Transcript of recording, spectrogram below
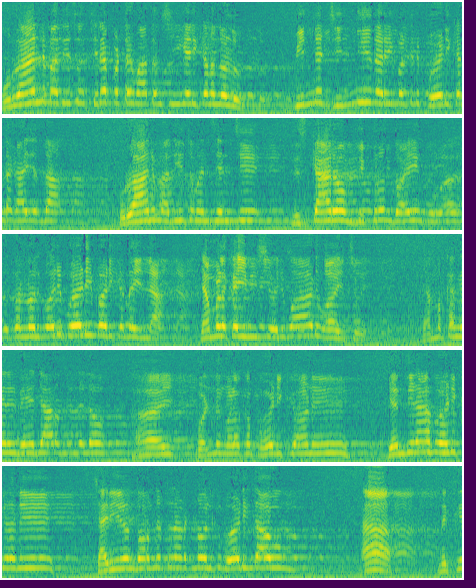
ഖുർആാനിലും ഹദീസും സ്ഥിരപ്പെട്ടത് മാത്രം സ്വീകരിക്കണം എന്നുള്ളൂ പിന്നെ ജിന്നി എന്ന് പറയുമ്പോഴത്തേന് പേടിക്കേണ്ട കാര്യം എന്താ? ഖുർആാനും ഹദീസും അനുസരിച്ച് നിസ്കാരവും വിക്രും ദ്വയും ഉള്ളവർക്ക് ഒരു പേടിയും പേടിക്കേണ്ടതില്ല. നമ്മളൊക്കെ ഈ വിഷയം ഒരുപാട് വായിച്ചു. നമുക്കങ്ങനെ ഒരു ബേജാറൊന്നുമില്ലല്ലോ. ഹായ് പെണ്ണുങ്ങളൊക്കെ പേടിക്കാണ്. എന്തിനാ പേടിക്കണത്? ശരീരം തുറന്നിട്ട് നടക്കുന്നവർക്ക് പേടിണ്ടാവും ആ നിക്ക്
